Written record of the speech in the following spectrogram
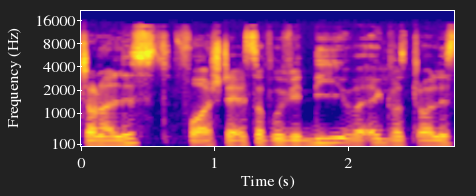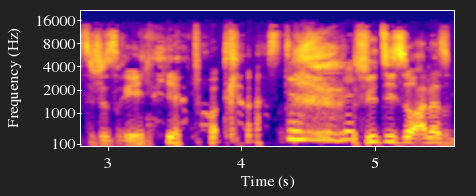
Journalist vorstellst, obwohl wir nie über irgendwas Journalistisches reden hier im Podcast. Das, das fühlt sich so an, als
